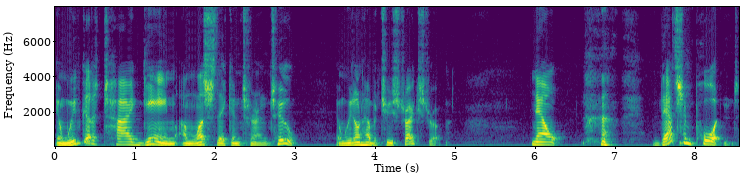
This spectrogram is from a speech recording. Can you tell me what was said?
And we've got a tie game unless they can turn two. And we don't have a two strike stroke. Now, That's important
